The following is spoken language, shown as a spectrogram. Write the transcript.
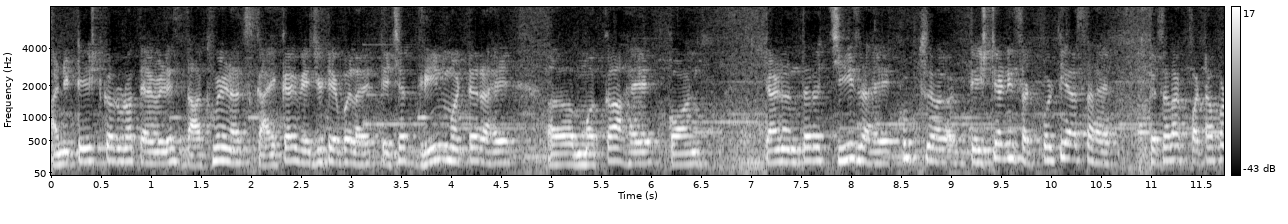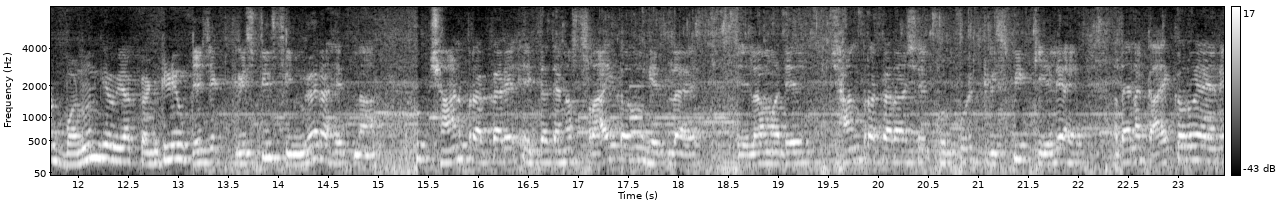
आणि टेस्ट करू त्यावेळेस दाखवेनच काय काय व्हेजिटेबल आहे त्याच्यात ग्रीन मटर आहे मका आहे कॉर्न त्यानंतर चीज आहे. खूप टेस्टी आणि चटपटी असं आहे. तर चला पटापट बनवून घेऊया कंटिन्यू हे जे क्रिस्पी फिंगर आहेत ना खूप छान प्रकारे एकदा त्यांना फ्राय करून घेतलं आहे. तेलामध्ये छान प्रकारे असे कुरकुरीत क्रिस्पी केले आहेत. आता यांना काय करूया? याने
